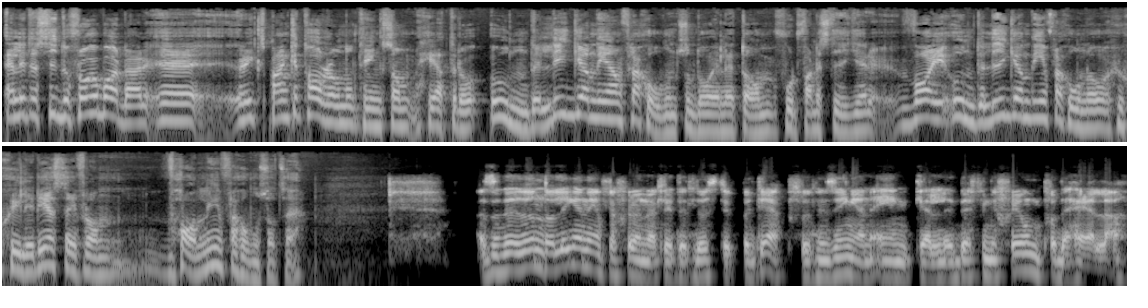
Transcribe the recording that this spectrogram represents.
en liten sidofråga bara där. Eh, Riksbanken talar om någonting som heter då underliggande inflation som då enligt dem fortfarande stiger. Vad är underliggande inflation och hur skiljer det sig från vanlig inflation så att säga? Alltså det underliggande inflationen är ett litet lustigt begrepp för det finns ingen enkel definition på det hela.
